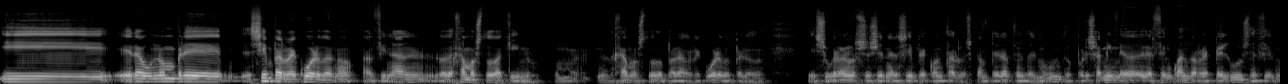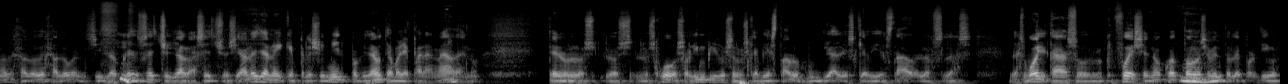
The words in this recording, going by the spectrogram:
Y era un hombre, siempre recuerdo, ¿no? Al final lo dejamos todo aquí, ¿no? lo dejamos todo para el recuerdo, pero su gran obsesión era siempre contar los campeonatos del mundo. Por eso a mí me da de vez en cuando repelús decir, no, déjalo, déjalo. Si lo que has hecho, ya lo has hecho. Si ahora ya no hay que presumir porque ya no te vale para nada, ¿no? pero los, los, los, Juegos Olímpicos en los que había estado, los mundiales que había estado, las, las, las vueltas o lo que fuese, ¿no? con todos los eventos deportivos.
